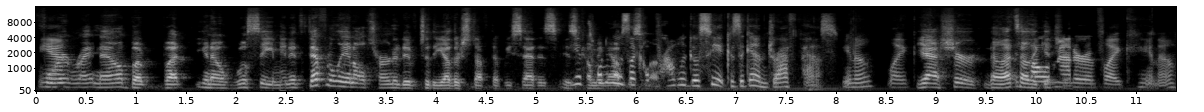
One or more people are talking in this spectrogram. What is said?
for yeah. it right now, but but you know we'll see. I mean, it's definitely an alternative to the other stuff that we said is is yeah, coming out. like month. I'll probably go see it because again, draft pass. You know, like yeah, sure. No, that's how they get. a matter of like you know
